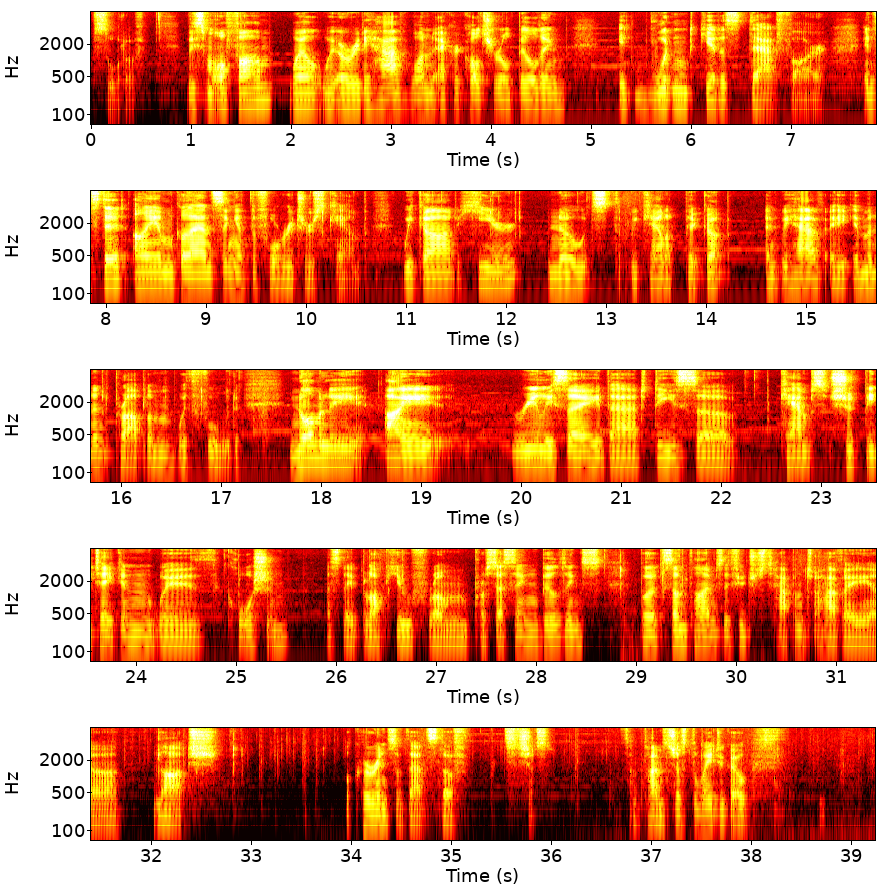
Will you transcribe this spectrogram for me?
sort of. The small farm, well, we already have one agricultural building it wouldn't get us that far. Instead, I am glancing at the foragers camp. We got here notes that we cannot pick up, and we have a imminent problem with food. Normally, I really say that these uh, camps should be taken with caution, as they block you from processing buildings. But sometimes, if you just happen to have a uh, large occurrence of that stuff. It's just sometimes just the way to go.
